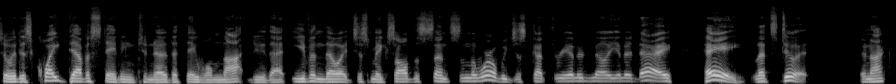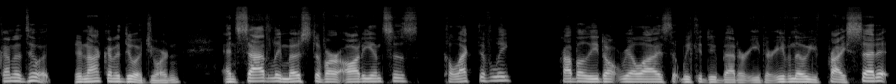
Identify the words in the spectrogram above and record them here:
so it is quite devastating to know that they will not do that, even though it just makes all the sense in the world. We just got 300 million a day. Hey, let's do it. They're not going to do it. They're not going to do it, Jordan. And sadly, most of our audiences collectively probably don't realize that we could do better either, even though you've probably said it.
